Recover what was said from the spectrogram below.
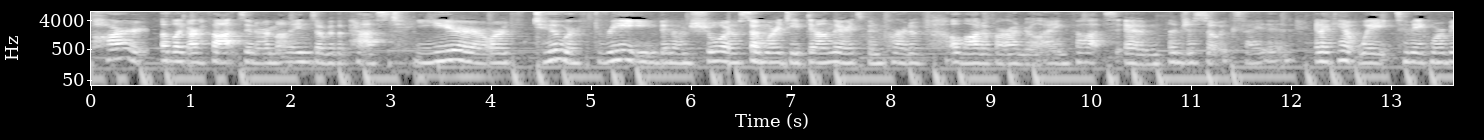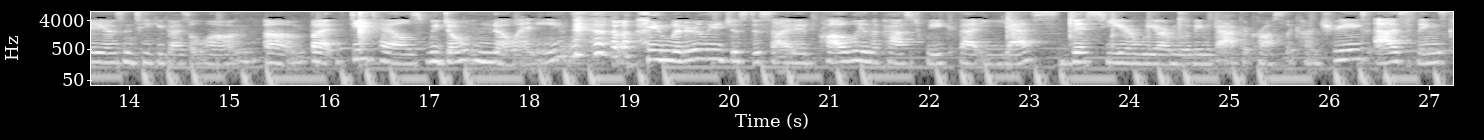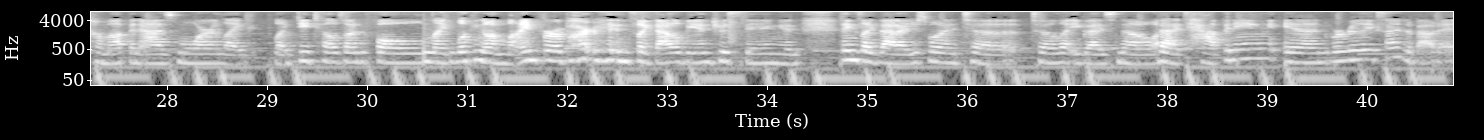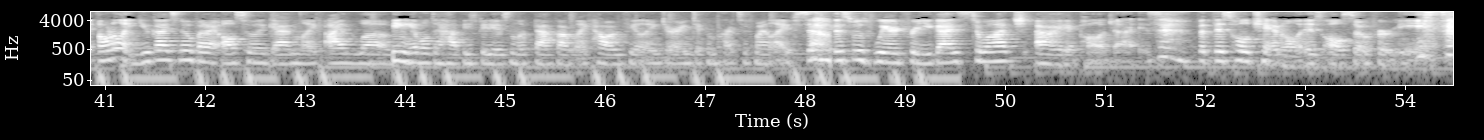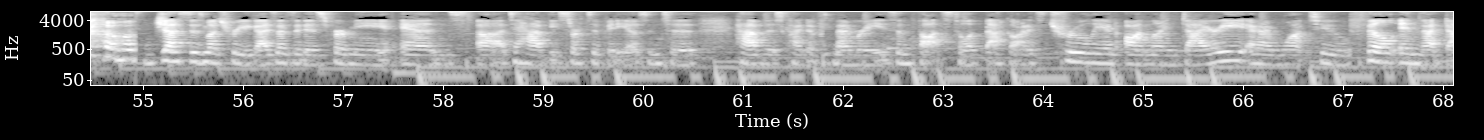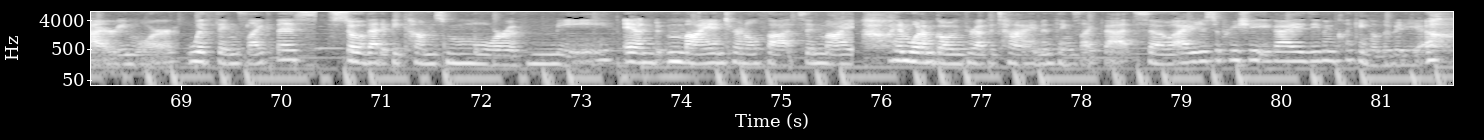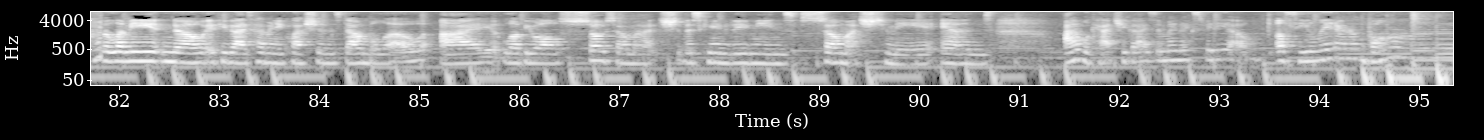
part of like our thoughts in our minds over the past year or two or three even I'm sure. You know, somewhere deep down there it's been part of a lot of our underlying thoughts and I'm just so excited. And I can't wait to make more videos and take you guys along. Um, but details we don't know any. We literally just decided probably in the past week that yes this year we are moving back across the country. As things come up and as more like like details unfold and like looking online for apartments like that'll be interesting and things like that. I just wanted to to let you guys know that it's happening and we're really excited about it. I want to let you guys know but I also again like I love being able to have these videos and look back on like how I'm feeling during different parts of my life. So this was weird for you guys to watch. I apologize. But this whole channel is also for me. So just as much for you guys as it is for me and uh, to have have these sorts of videos and to have this kind of memories and thoughts to look back on. It's truly an online diary and I want to fill in that diary more with things like this so that it becomes more of me and my internal thoughts and my and what I'm going through at the time and things like that. So I just appreciate you guys even clicking on the video. but let me know if you guys have any questions down below. I love you all so, so much. This community means so much to me and I will catch you guys in my next video. I'll see you later. Bye.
